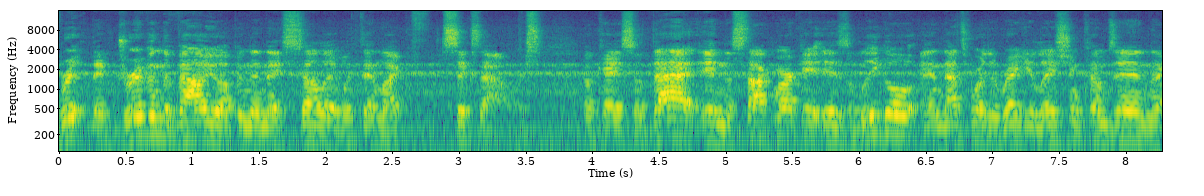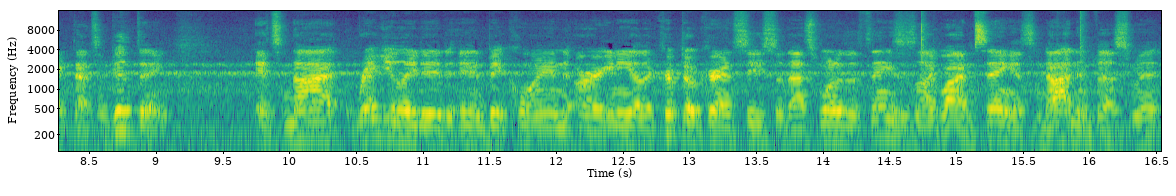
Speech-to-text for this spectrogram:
ri- they've driven the value up and then they sell it within like six hours. Okay, so that in the stock market is illegal, and that's where the regulation comes in. Like that's a good thing. it's not regulated in Bitcoin or any other cryptocurrency. So that's one of the things is like why I'm saying it's not an investment,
